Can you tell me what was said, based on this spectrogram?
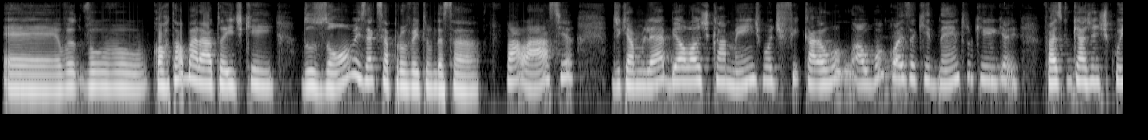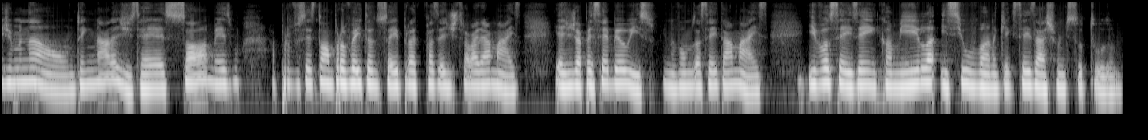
É, eu vou, vou, vou, cortar o barato aí de quem. Dos homens, né, que se aproveitam dessa falácia de que a mulher é biologicamente modificada. Alguma coisa aqui dentro que faz com que a gente cuide. Não, não tem nada disso. É só mesmo. Vocês estão aproveitando isso aí para fazer a gente trabalhar mais. E a gente já percebeu isso. E não vamos aceitar mais. E vocês, hein, Camila e Silvana, o que, que vocês acham disso tudo?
